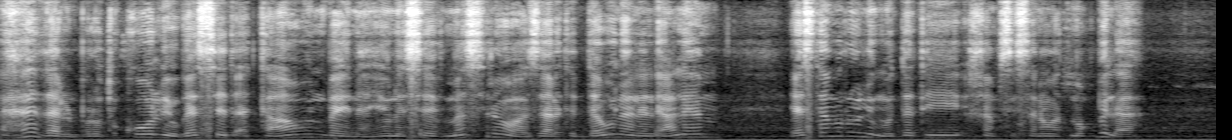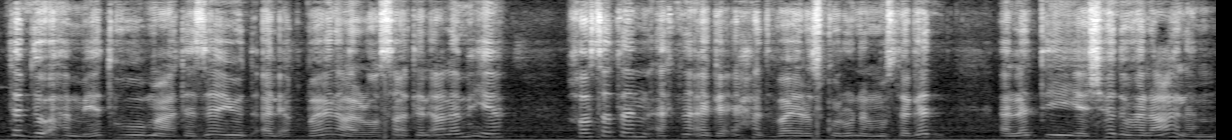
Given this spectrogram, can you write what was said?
هذا البروتوكول يجسد التعاون بين يونيسيف مصر ووزارة الدولة للإعلام. يستمر لمدة خمس سنوات مقبلة. تبدو أهميته مع تزايد الإقبال على الوسائط الإعلامية خاصة أثناء جائحة فيروس كورونا المستجد التي يشهدها العالم.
